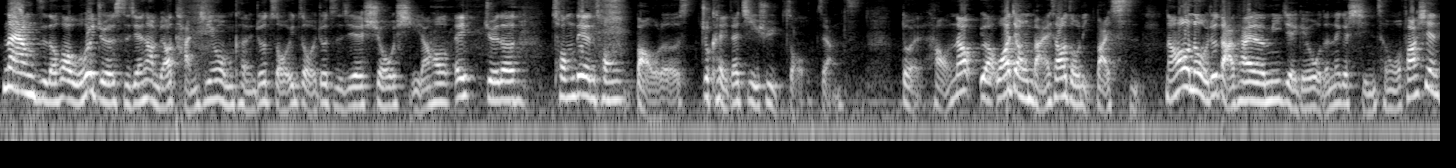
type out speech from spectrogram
那样子的话，我会觉得时间上比较弹性，因为我们可能就走一走就直接休息，然后哎觉得充电充饱了就可以再继续走这样子。对，好，那我我要讲，我们本来是要走礼拜四，然后呢，我就打开了咪姐给我的那个行程，我发现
